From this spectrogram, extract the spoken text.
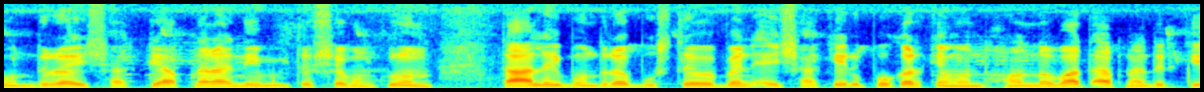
বন্ধুরা, এই শাকটি আপনারা নিয়মিত সেবন করুন। তাহলেই বন্ধুরা বুঝতে পারবেন এই শাকের উপকার কেমন। ধন্যবাদ আপনাদেরকে।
